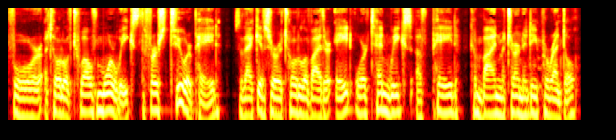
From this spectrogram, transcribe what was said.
for a total of 12 more weeks. The first two are paid. So that gives her a total of either eight or 10 weeks of paid combined maternity parental.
